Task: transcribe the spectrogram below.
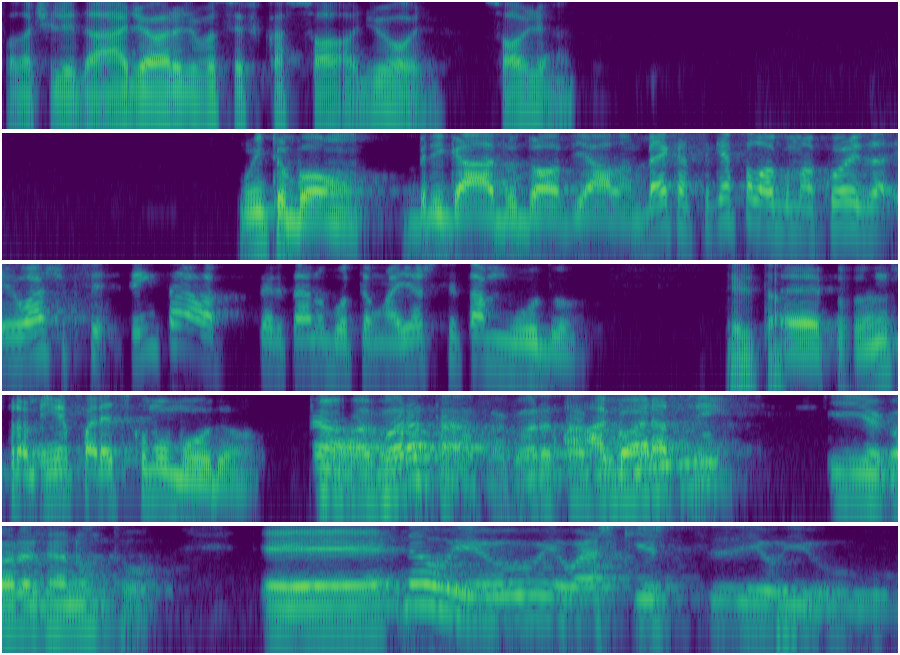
volatilidade é hora de você ficar só de olho, só olhando. Muito bom. Obrigado, Dov e Alan. Beca, você quer falar alguma coisa? Eu acho que você tenta apertar no botão aí, acho que você tá mudo. Ele tá. É, pelo menos para mim aparece como mudo. Não, agora tava, agora tava Agora mudo, sim. E agora já não tô. É, não, eu, eu acho que este eu, eu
